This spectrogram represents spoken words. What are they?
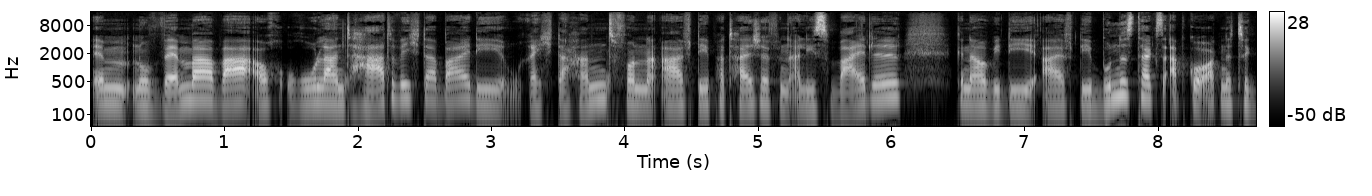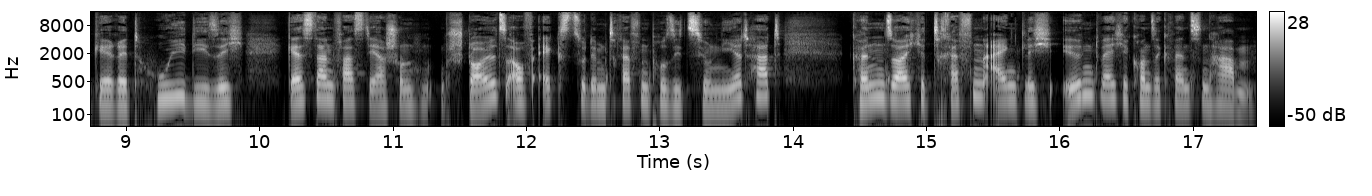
im November war auch Roland Hartwig dabei, die rechte Hand von AfD-Parteichefin Alice Weidel, genau wie die AfD-Bundestagsabgeordnete Gerrit Hui, die sich gestern fast ja schon stolz auf Ex zu dem Treffen positioniert hat. Können solche Treffen eigentlich irgendwelche Konsequenzen haben?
